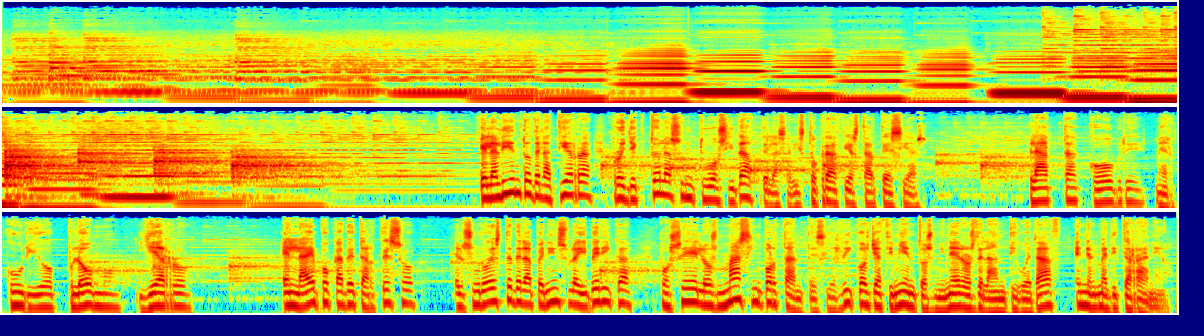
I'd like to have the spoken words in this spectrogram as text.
El aliento de la tierra proyectó la suntuosidad de las aristocracias tartesias. Plata, cobre, mercurio, plomo, hierro. En la época de Tarteso, el suroeste de la península ibérica posee los más importantes y ricos yacimientos mineros de la antigüedad en el Mediterráneo.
